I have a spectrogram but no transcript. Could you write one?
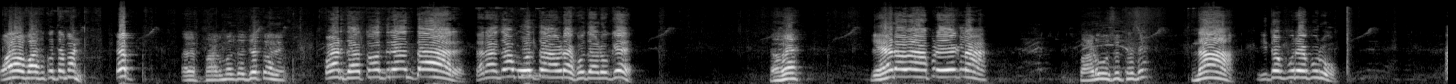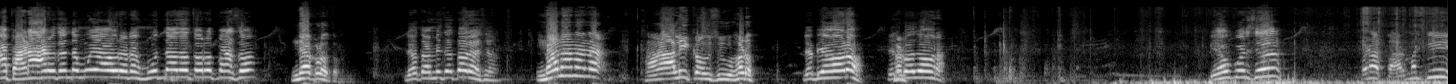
ઓયો વાસકો તમન. એ ભારમલ તો જતો રે પણ જતો જ રે તાર. તને ક્યાં બોલતા આવડે ખોદાડું કે? હવે? લે હવે આપણે એકલા. ભાડું ઓછું થશે? ના એ તો પૂરેપૂરું. આ ભાડા હારો થઈને તો હું આવરો રાખ હું જ ના જતો રહો પાછો. નીકળો તો. લે તો અમે જતા રહેશે ના ના ના ના. ખાલી કહું છું હડો. લે બે વાળો. પેલી બાજુ આવરા. બેવું પડશે પણ આ પારમલજી.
